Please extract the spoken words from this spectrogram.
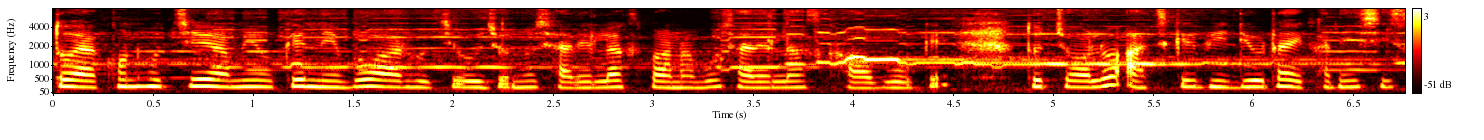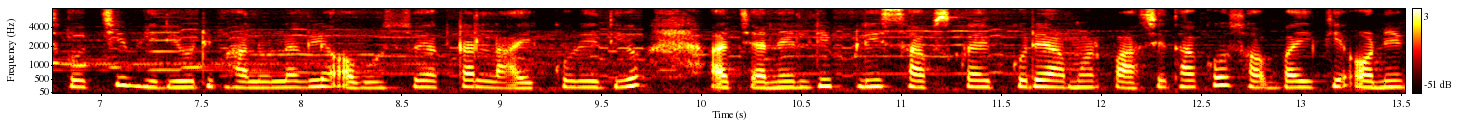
তো এখন হচ্ছে আমি ওকে নেব আর হচ্ছে ওই জন্য স্যারেলাক্স বানাবো, স্যারেলাক্স খাওয়াবো ওকে। তো চলো আজকের ভিডিওটা এখানেই শেষ করছি। ভিডিওটি ভালো লাগলে অবশ্যই একটা লাইক করে দিও। আর চ্যানেলটি প্লিজ সাবস্ক্রাইব করে আমার পাশে থাকো। সবাইকে অনেক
